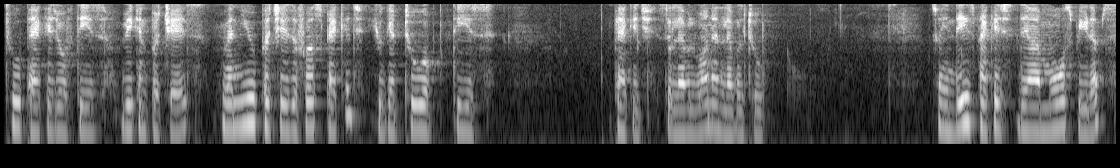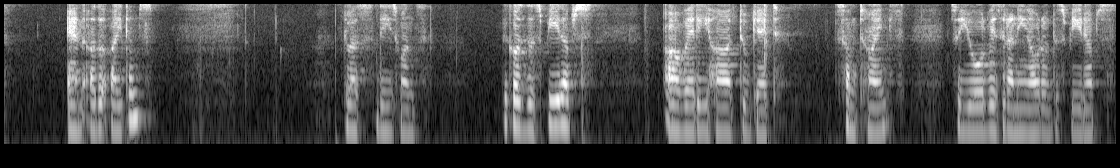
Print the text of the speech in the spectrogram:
two package of these we can purchase when you purchase the first package you get two of these package. So level 1 and level 2 so in these package there are more speed ups and other items plus these ones. Because the speed ups are very hard to get sometimes. So you're always running out of the speed ups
